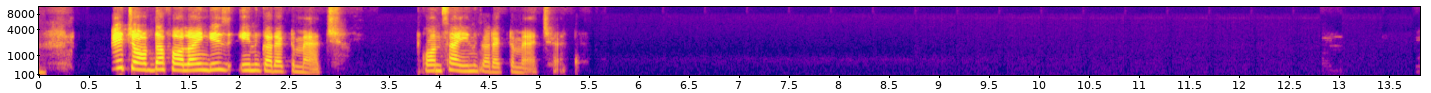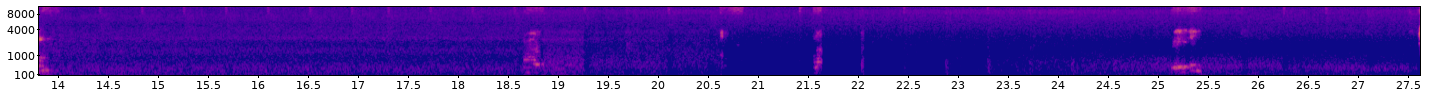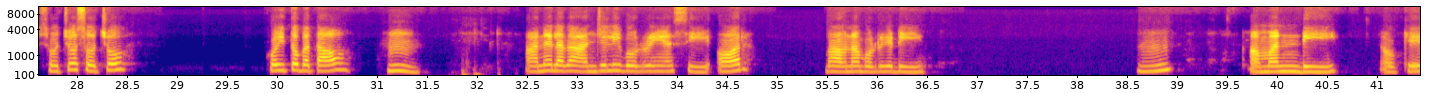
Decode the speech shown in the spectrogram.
Which of the following is incorrect match कौन सा इनकरेक्ट मैच है? सोचो सोचो। कोई तो बताओ। हम्म। आने लगा, अंजलि बोल रही है सी और भावना बोल रही है D. Hmm. Aman, D. Okay.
